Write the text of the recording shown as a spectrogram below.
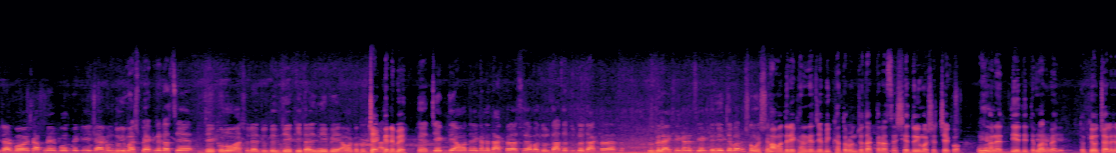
এটার বয়স আপনার বলতে কি এটা এখন দুই মাস প্রেগনেন্ট আছে। যে কোনো আসলে যদি যে কিতাই নেবে আমার কথা চেক দিয়ে নেবে? হ্যাঁ চেক দিয়ে আমাদের এখানে ডাক্তার আছে আবার তাদের যদি ডাক্তার আছে যদি লাগছে এখানে চেক দিয়ে নিতে পারে সমস্যা নেই। আমাদের এখানকার যে বিখ্যাত রঞ্জু ডাক্তার আছে সে দুই মাসের চেকও মানে দিয়ে দিতে পারবে। তো কেউ চাইলে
